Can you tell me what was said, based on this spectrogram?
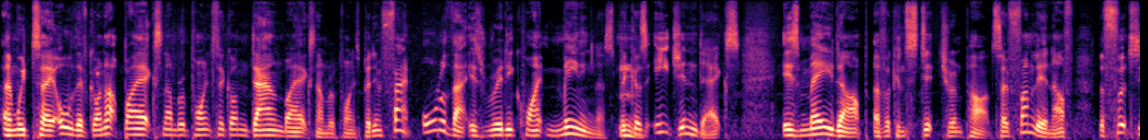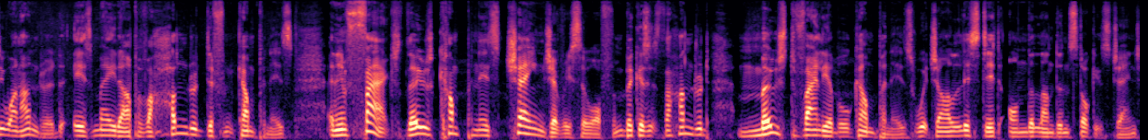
and we'd say, oh, they've gone up by X number of points, they've gone down by X number of points. But in fact, all of that is really quite meaningless hmm. because each index is made up of a constituent part. So, funnily enough, the FTSE 100 is made up of 100 different companies. And in fact, those companies change every so often because it's the 100 most valuable companies which are listed on the London Stock Exchange.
